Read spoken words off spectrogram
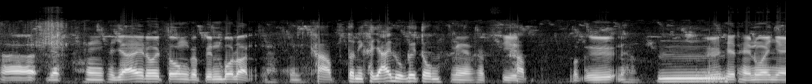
ถ้าอยากให้ขยายโดยตรงก็เป็นโบรอนนะครับตัวนี้ครับ ตัวนี้ขยายลูกโดยตรง แม่นครับสีดครับ บักอื้อนะครับอืม อื้อเฮ็ดให้หน่วยใหญ่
